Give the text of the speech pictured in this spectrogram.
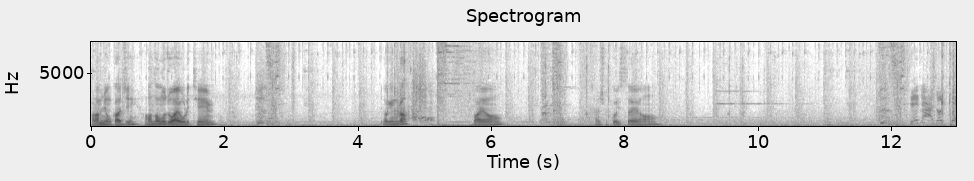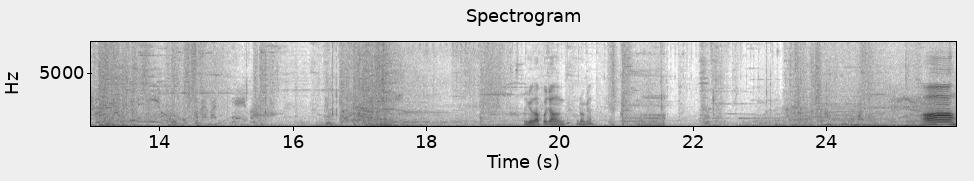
바람용까지. 아 너무 좋아요 우리 팀. 여긴가? 좋아요. 잘 죽고 있어요. 이게 나쁘지 않은데 이러면? 아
